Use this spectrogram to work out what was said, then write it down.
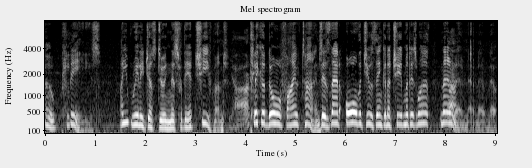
Oh, please. Are you really just doing this for the achievement? Ja. Click a door five times. Is that all that you think an achievement is worth? No, Yeah. no, no, no, no.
